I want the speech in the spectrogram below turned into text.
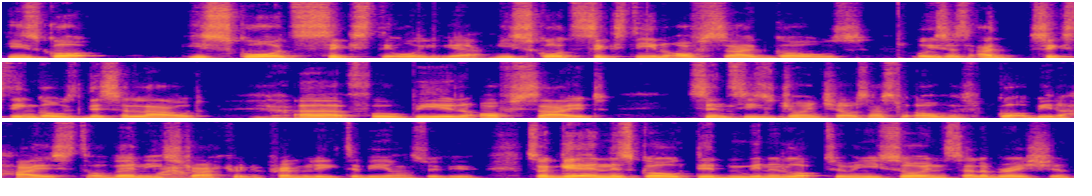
he's got he scored 60 or yeah, he scored 16 offside goals, or he's just had 16 goals disallowed yeah. uh, for being offside since he's joined Chelsea. That's oh, got to be the highest of any wow. striker in the Premier League, to be honest with you. So getting this goal did mean a lot to him, and you saw in the celebration.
